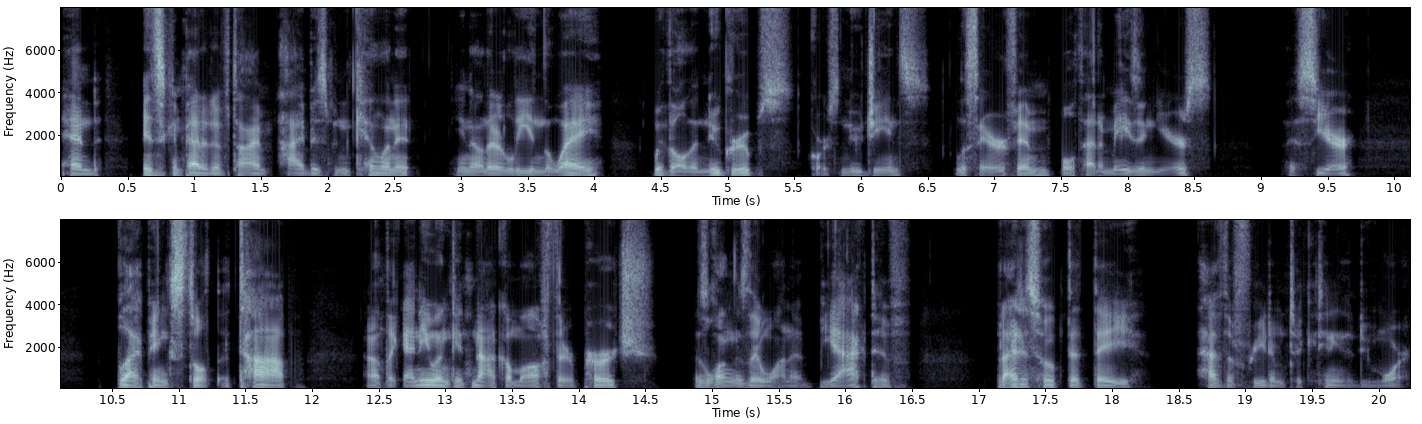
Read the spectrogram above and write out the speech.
And it's a competitive time. Hybe has been killing it. You know, they're leading the way with all the new groups. Of course, New Jeans, LE SSERAFIM both had amazing years this year. Blackpink's still at the top. I don't think anyone can knock them off their perch as long as they want to be active. But I just hope that they have the freedom to continue to do more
